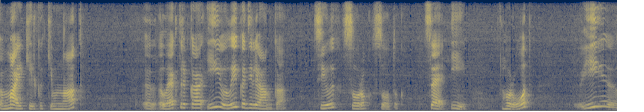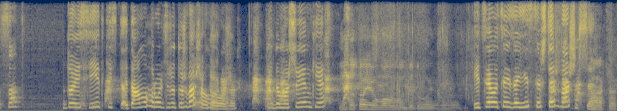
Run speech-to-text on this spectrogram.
е, має кілька кімнат, електрика і велика ділянка цілих 40 соток. Це і город, і сад. Тої сітки, там огороджено, то ж ваша огорожа. І до машинки. І до тої умови, до другої. І це оцей заїзд, це ж теж ваше все. Так, так,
